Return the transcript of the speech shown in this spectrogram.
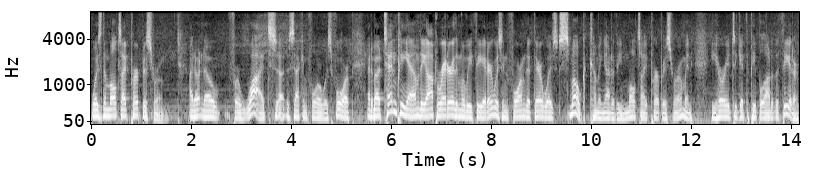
was the multi purpose room. I don't know for what uh, the second floor was for. At about 10 p.m., the operator of the movie theater was informed that there was smoke coming out of the multi purpose room, and he hurried to get the people out of the theater.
